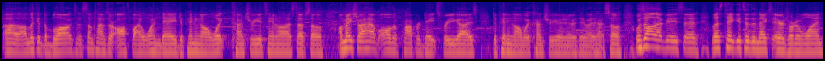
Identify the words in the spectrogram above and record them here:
uh, I look at the blogs and sometimes they're off by one day depending on what country it's in and all that stuff. So I'll make sure I have all the proper dates for you guys depending on what country and everything like that. So with all that being said, let's take it to the next Air Jordan 1.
